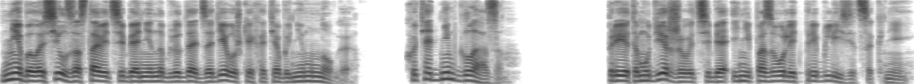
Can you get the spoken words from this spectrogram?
Не было сил заставить себя не наблюдать за девушкой хотя бы немного хоть одним глазом. При этом удерживать себя и не позволить приблизиться к ней.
